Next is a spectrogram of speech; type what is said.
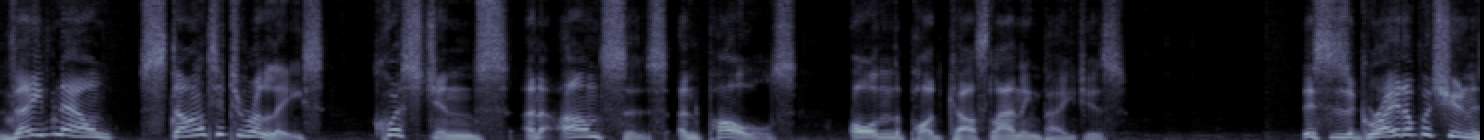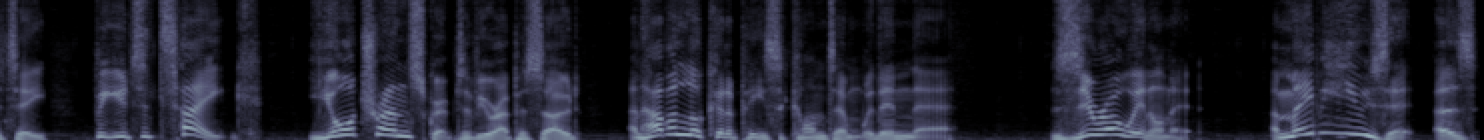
They've now started to release questions and answers and polls on the podcast landing pages. This is a great opportunity for you to take your transcript of your episode and have a look at a piece of content within there. Zero in on it and maybe use it as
